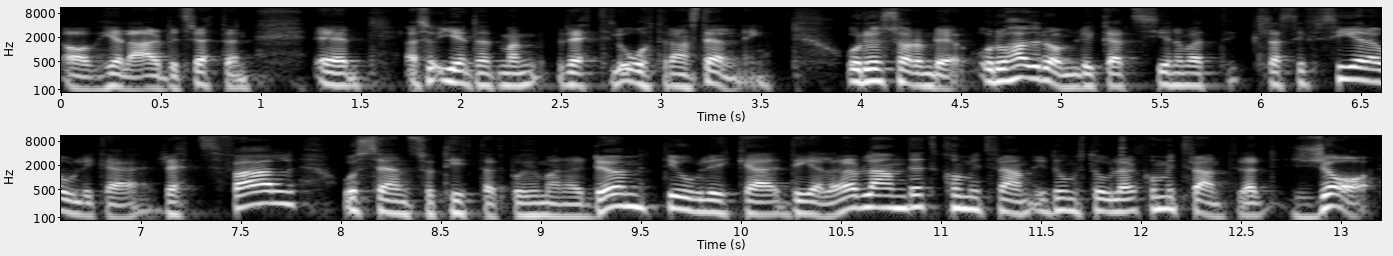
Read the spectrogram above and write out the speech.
av hela arbetsrätten. Eh, alltså egentligen att man rätt till återanställning. Och då sa de det. Och då hade de lyckats genom att klassificera olika rättsfall och sen så tittat på hur man har dömt i olika delar av landet, kommit fram i domstolar, kommit fram till att ja,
